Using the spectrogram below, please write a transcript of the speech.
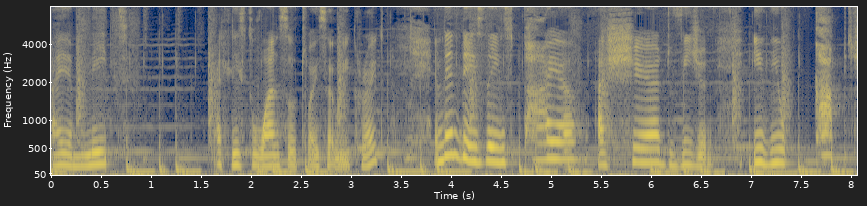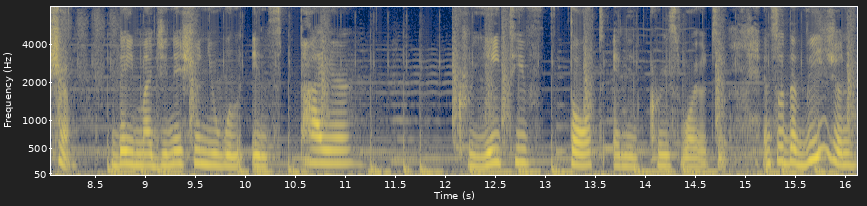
I am late at least once or twice a week, right? And then there's the inspire a shared vision. If you capture the imagination, you will inspire creative thought and increase loyalty. And so the vision,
